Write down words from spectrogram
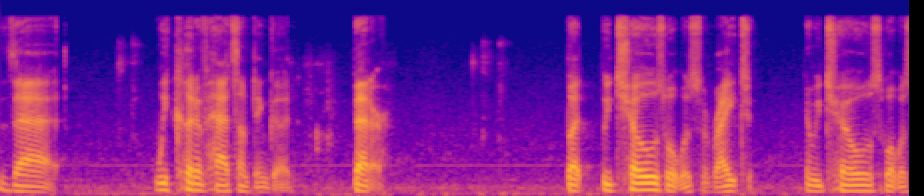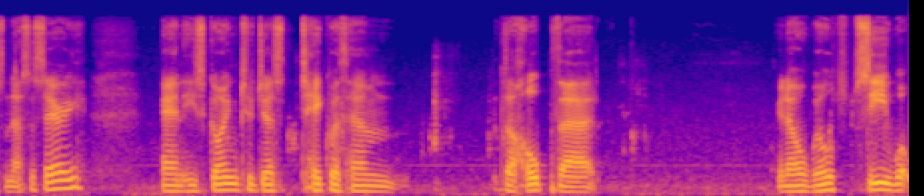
that we could have had something good, better, but we chose what was right, and we chose what was necessary, and he's going to just take with him the hope that you know we'll see what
